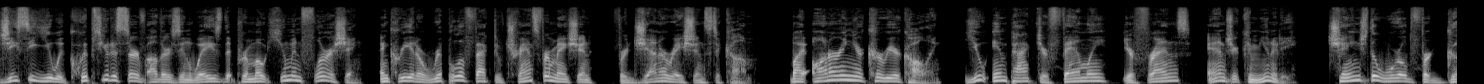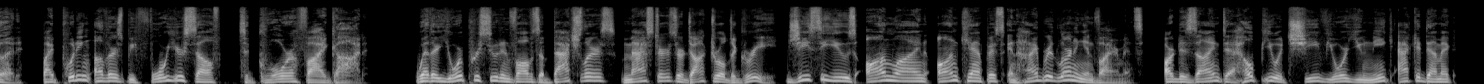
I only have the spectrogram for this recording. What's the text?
GCU equips you to serve others in ways that promote human flourishing and create a ripple effect of transformation for generations to come. By honoring your career calling, you impact your family, your friends, and your community. Change the world for good by putting others before yourself to glorify God. Whether your pursuit involves a bachelor's, master's, or doctoral degree, GCU's online, on campus, and hybrid learning environments are designed to help you achieve your unique academic,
